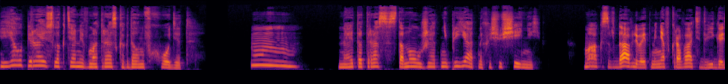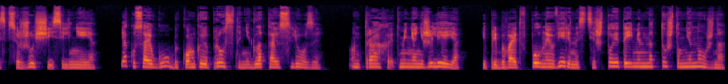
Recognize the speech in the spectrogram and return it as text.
И я упираюсь локтями в матрас, когда он входит. Ммм. На этот раз стану уже от неприятных ощущений. Макс вдавливает меня в кровать, двигаясь все жестче и сильнее. Я кусаю губы, комкаю просто, не глотаю слезы. Он трахает меня, не жалея, и пребывает в полной уверенности, что это именно то, что мне нужно.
